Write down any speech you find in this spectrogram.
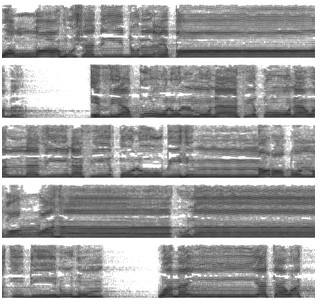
والله شديد العقاب. إذ يقول المنافقون والذين في قلوبهم مرض غر هؤلاء دينهم ومن يتوكل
